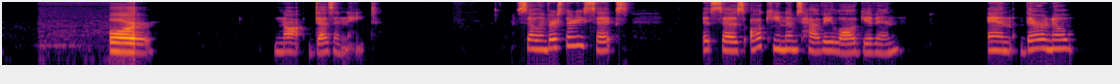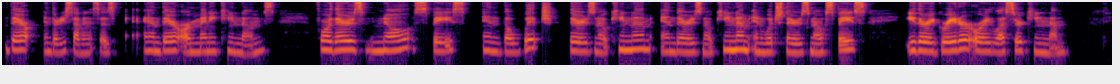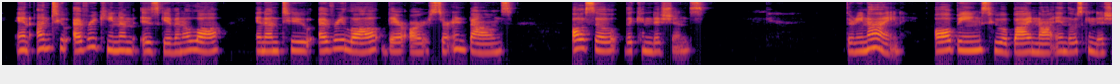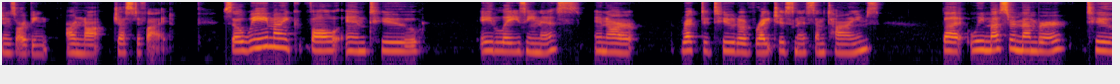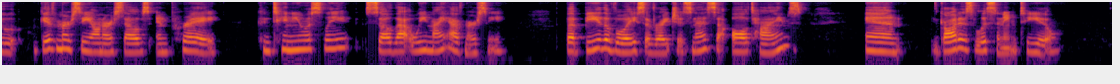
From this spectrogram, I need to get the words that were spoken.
or not designate. So in verse 36, it says, All kingdoms have a law given, and there are no, there, in 37 it says, And there are many kingdoms, for there is no space in the which there is no kingdom, and there is no kingdom in which there is no space, either a greater or a lesser kingdom. And unto every kingdom is given a law, and unto every law there are certain bounds, also the conditions. 39. All beings who abide not in those conditions are being are not justified. So we might fall into a laziness in our rectitude of righteousness sometimes, but we must remember to give mercy on ourselves and pray continuously so that we might have mercy. But be the voice of righteousness at all times, and God is listening to you,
